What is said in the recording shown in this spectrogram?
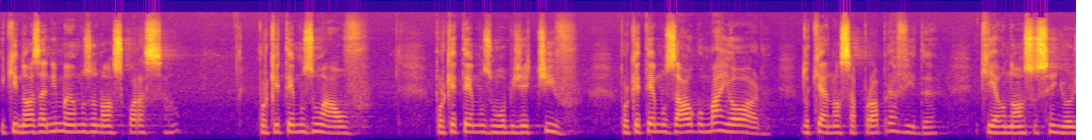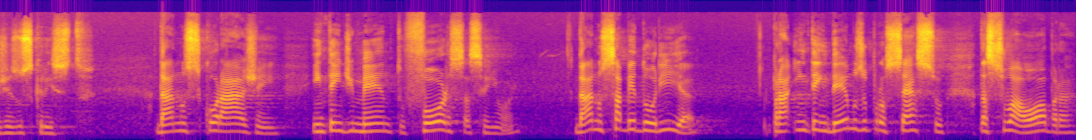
e que nós animamos o nosso coração, porque temos um alvo, porque temos um objetivo, porque temos algo maior do que a nossa própria vida, que é o nosso Senhor Jesus Cristo. Dá-nos coragem entendimento, força, Senhor, dá-nos sabedoria para entendermos o processo da Sua obra,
